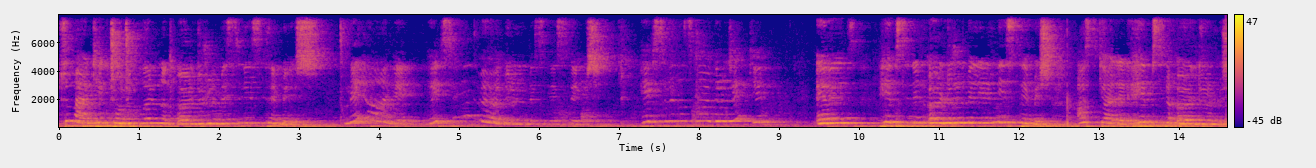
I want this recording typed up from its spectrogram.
tüm erkek çocuklarının öldürülmesini istemiş. Ne yani? Hepsinin mi öldürülmesini istemiş? Evet, hepsinin öldürülmelerini istemiş. Askerleri hepsini öldürmüş.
